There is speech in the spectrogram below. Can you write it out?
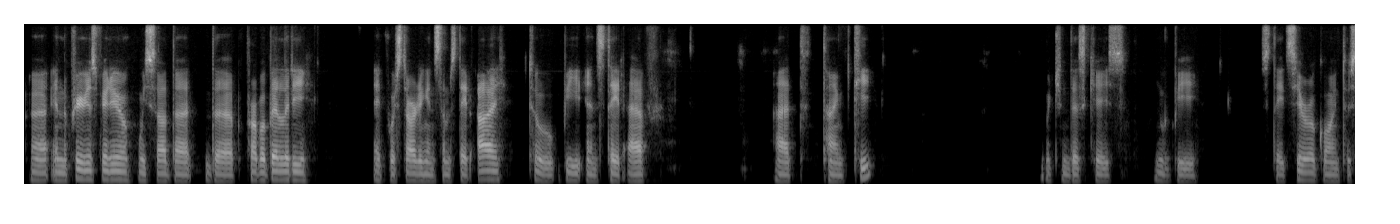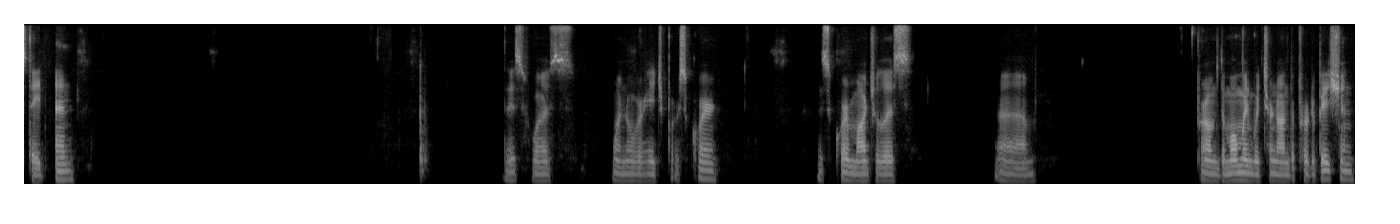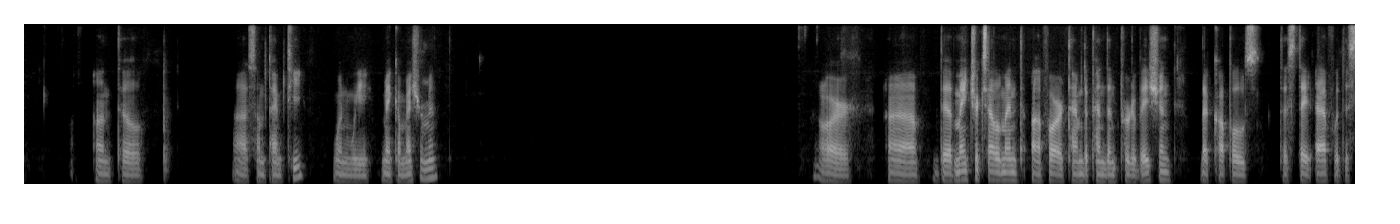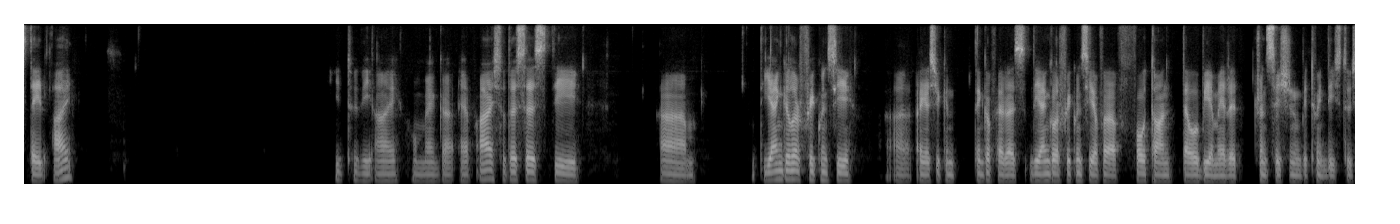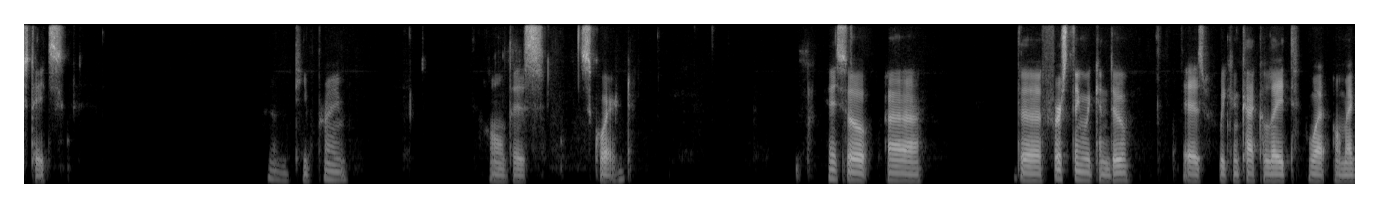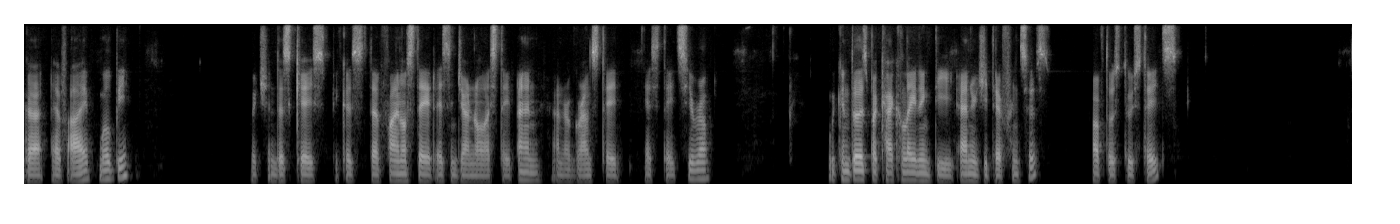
uh, in the previous video, we saw that the probability, if we're starting in some state i, to be in state f at time t, which in this case would be state zero going to state n. This was one over h bar squared. The square modulus um, from the moment we turn on the perturbation until uh, sometime t when we make a measurement. Or uh, the matrix element of our time-dependent perturbation that couples the state f with the state i. e to the i omega fi. So this is the um, the angular frequency. Uh, I guess you can think of it as the angular frequency of a photon that will be emitted transitioning between these two states. And t prime all this squared. Okay, so uh, the first thing we can do is we can calculate what omega fi will be, which in this case, because the final state is in general a state n and our ground state is state zero, we can do this by calculating the energy differences of those two states.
